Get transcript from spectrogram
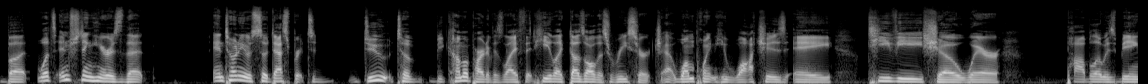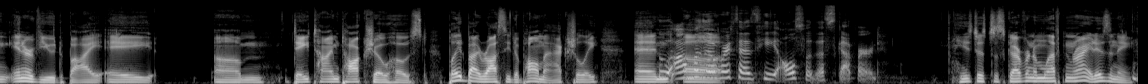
But what's interesting here is that Antonio is so desperate to do to become a part of his life that he like does all this research. At one point he watches a TV show where Pablo is being interviewed by a um, daytime talk show host played by Rossy De Palma actually. And Who uh, Almodovar says he also discovered. He's just discovering them left and right, isn't he?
